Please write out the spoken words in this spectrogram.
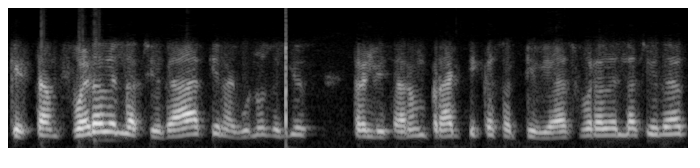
que están fuera de la ciudad, que en algunos de ellos realizaron prácticas o actividades fuera de la ciudad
